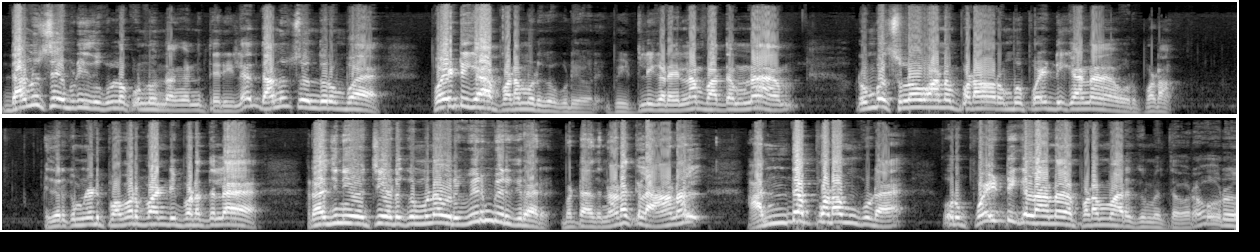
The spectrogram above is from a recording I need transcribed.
தனுஷ் எப்படி இதுக்குள்ளே கொண்டு வந்தாங்கன்னு தெரியல. தனுஷ் வந்து ரொம்ப பொய்ட்டிக்காக படம் எடுக்கக்கூடியவர். இப்போ இட்லி கடையெல்லாம் பார்த்தோம்னா ரொம்ப சுலவான படம் ரொம்ப பொய்ட்டிக்கான ஒரு படம். இதற்கு முன்னாடி பவர் பாண்டி படத்தில் ரஜினி வச்சு எடுக்கணும்னு அவர் விரும்பி இருக்கிறார் பட் அது நடக்கலை. ஆனால் அந்த படம் கூட ஒரு பொய்ட்டிக்கலான படமாக இருக்குமே தவிர ஒரு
